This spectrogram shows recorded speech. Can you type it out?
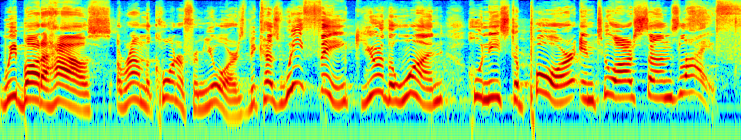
we bought a house around the corner from yours because we think you're the one who needs to pour into our son's life.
